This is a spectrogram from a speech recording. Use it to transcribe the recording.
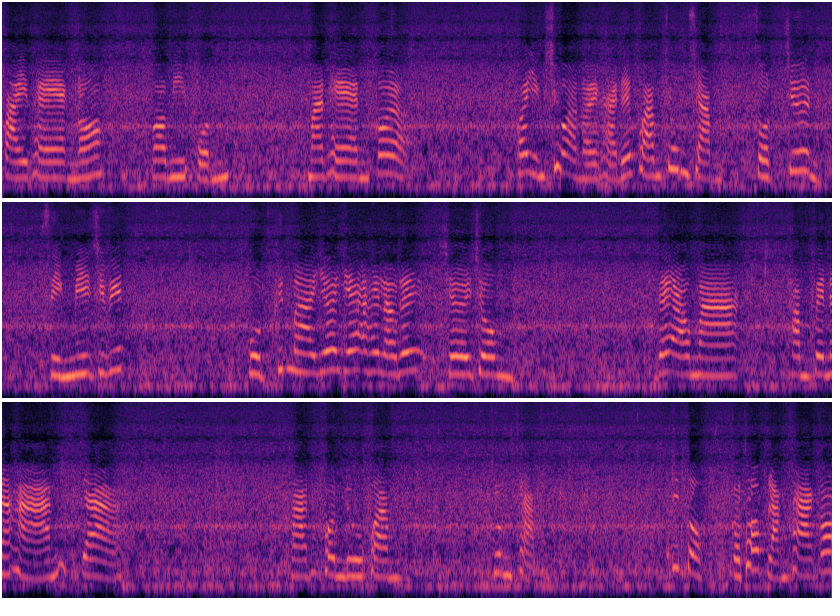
ไฟแพงเนาะพอมีฝนมาแทนก็ก็ยังชั่วหน่อยค่ะ ด้วยความชุ่มฉ่ำสดชื่น สิ่งมีชีวิตผุดขึ้นมาเยอะแยะให้เราได้เชยชม ได้เอามาทำเป็นอาหารจ้าพาทุกคนดูความชุ่มฉ่ำ ที่ตกกระทบหลังคาก็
